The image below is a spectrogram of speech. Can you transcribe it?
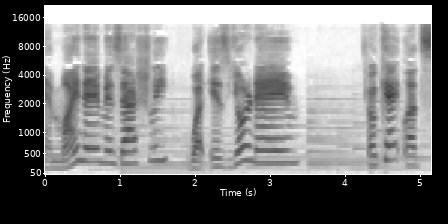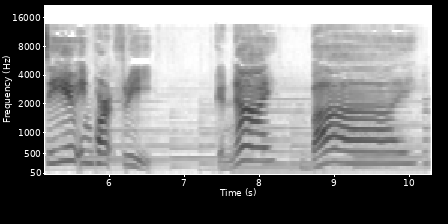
and my name is Ashley. What is your name? Okay, let's see you in part three. Good night. Bye!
